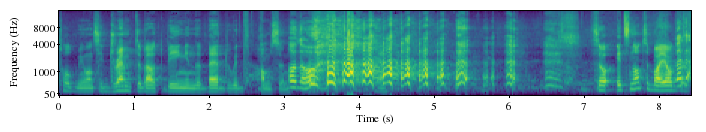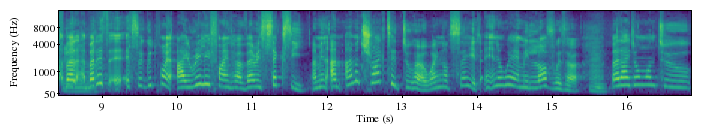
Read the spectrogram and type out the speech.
told me once he dreamt about being in the bed with Hamsun? Oh no! So it's not a biography. but but but it's it's a good point. I really find her very sexy. I mean, I'm I'm attracted to her. Why not say it? In a way, I'm in love with her. Hmm. But I don't want to.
